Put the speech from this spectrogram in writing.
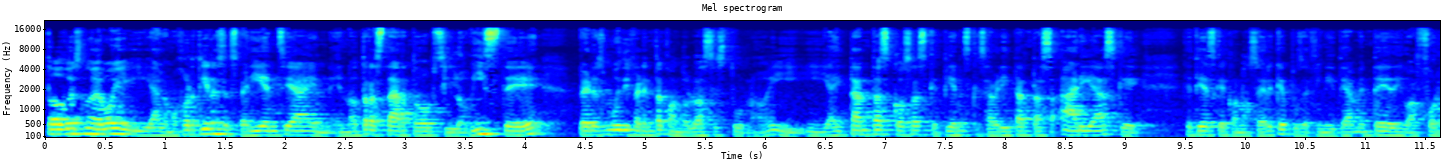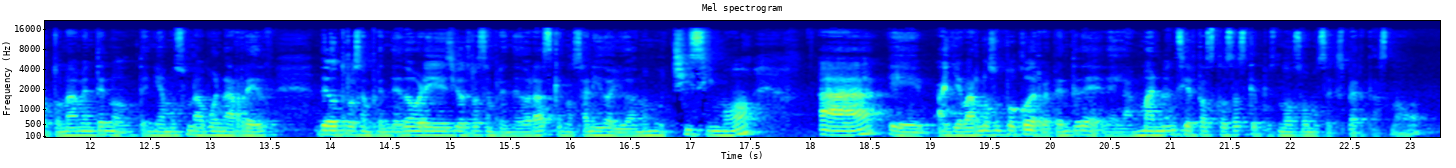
Todo es nuevo y, y a lo mejor tienes experiencia en, en otras startups y lo viste, pero es muy diferente a cuando lo haces tú, ¿no? Y, y hay tantas cosas que tienes que saber y tantas áreas que, que tienes que conocer que pues definitivamente, digo, afortunadamente no teníamos una buena red de otros emprendedores y otras emprendedoras que nos han ido ayudando muchísimo a, eh, a llevarnos un poco de repente de, de la mano en ciertas cosas que pues no somos expertas, ¿no?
